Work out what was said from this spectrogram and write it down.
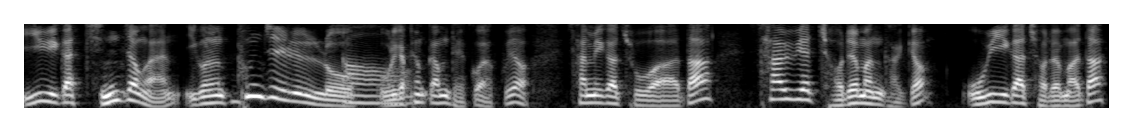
2위가 진정한 이거는 품질로 어. 우리가 평가하면 될 것 같고요. 3위가 좋아하다, 4위에 저렴한 가격, 5위가 저렴하다,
